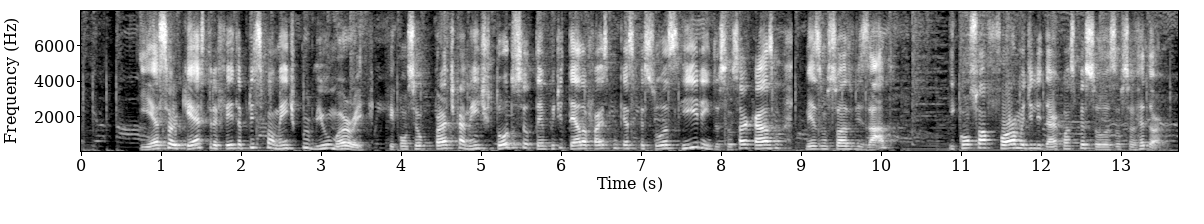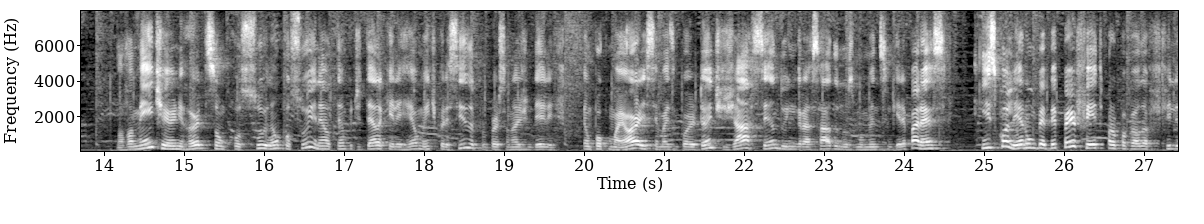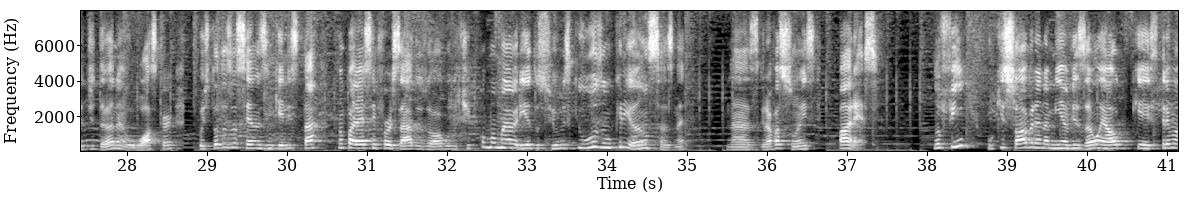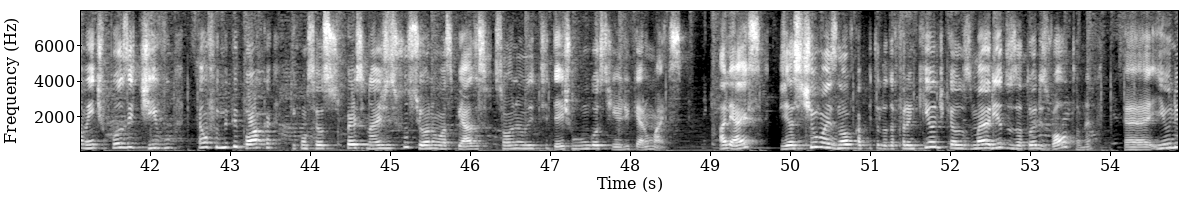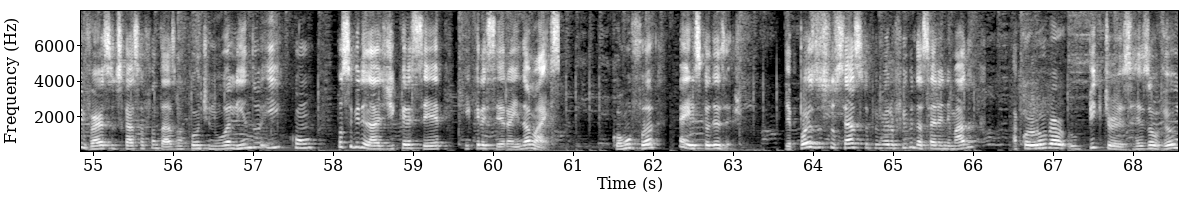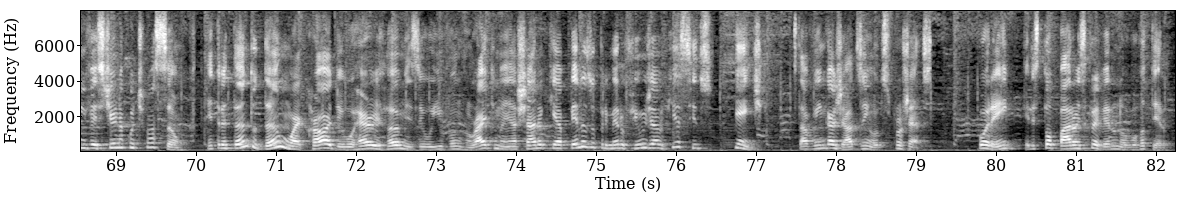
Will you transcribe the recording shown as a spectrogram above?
E essa orquestra é feita principalmente por Bill Murray, que com seu praticamente todo o seu tempo de tela faz com que as pessoas rirem do seu sarcasmo, mesmo suavizado, e com sua forma de lidar com as pessoas ao seu redor. Novamente, Ernie Hudson possui, não possui né, o tempo de tela que ele realmente precisa para o personagem dele ser um pouco maior e ser mais importante, já sendo engraçado nos momentos em que ele aparece. E escolheram um bebê perfeito para o papel da filha de Dana, o Oscar, pois todas as cenas em que ele está não parecem forçadas ou algo do tipo, como a maioria dos filmes que usam crianças né, nas gravações parece. No fim, o que sobra na minha visão é algo que é extremamente positivo. É um filme pipoca que com seus personagens funcionam, as piadas funcionam e te deixam com um gostinho de quero mais. Aliás, já assistiu o mais novo capítulo da franquia onde que a maioria dos atores voltam, né? É, e o universo dos Caça-Fantasma continua lindo e com possibilidade de crescer e crescer ainda mais. Como fã, é isso que eu desejo. Depois do sucesso do primeiro filme da série animada, a Columbia Pictures resolveu investir na continuação. Entretanto, Dan Aykroyd, o Harry Hummes e o Ivan Reitman acharam que apenas o primeiro filme já havia sido suficiente. Estavam engajados em outros projetos. Porém, eles toparam escrever um novo roteiro.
